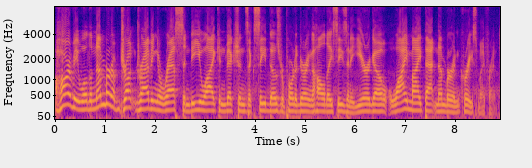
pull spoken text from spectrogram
Harvey, will the number of drunk driving arrests and DUI convictions exceed those reported during the holiday season a year ago? Why might that number increase, my friend?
